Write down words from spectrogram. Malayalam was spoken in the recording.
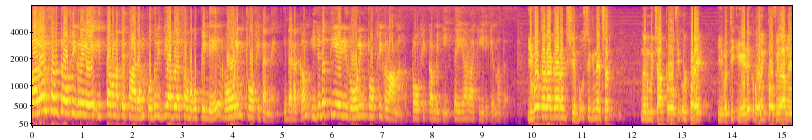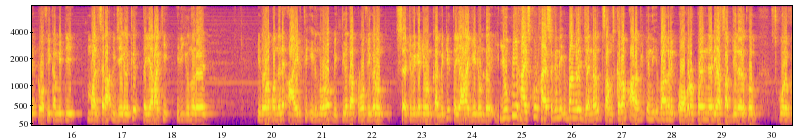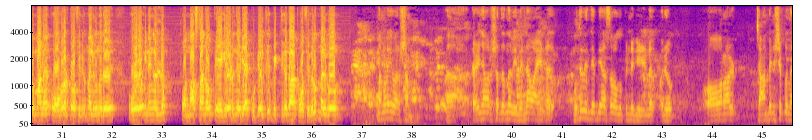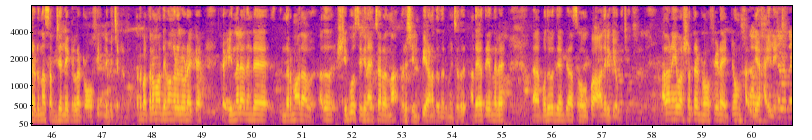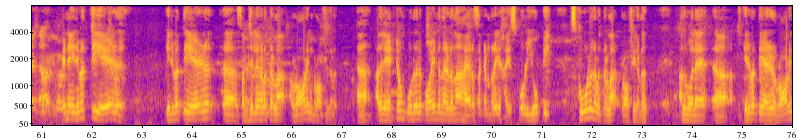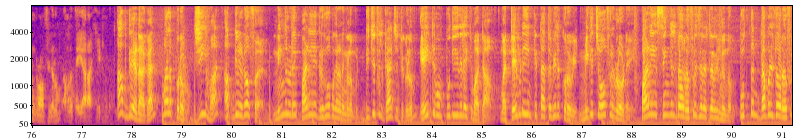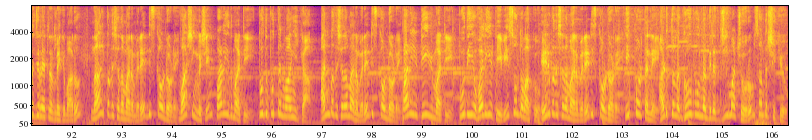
കലോത്സവ ട്രോഫികളിലെ ഇത്തവണത്തെ താരം പൊതുവിദ്യാഭ്യാസ വകുപ്പിന്റെ റോളിംഗ് ട്രോഫി തന്നെ. ഇതടക്കം ഇരുപത്തിയേഴ് റോളിംഗ് ട്രോഫികളാണ് ട്രോഫി കമ്മിറ്റി തയ്യാറാക്കിയിരിക്കുന്നത്. യുവ കലാകാരൻ ഷിബു സിഗ്നേച്ചർ നിർമ്മിച്ച ട്രോഫി ഉൾപ്പെടെ ഇരുപത്തിയേഴ് റോളിംഗ് ട്രോഫികളാണ് ട്രോഫി കമ്മിറ്റി മത്സര വിജയികൾക്ക് തയ്യാറാക്കി ഇരിക്കുന്നത് ഇതോടൊപ്പം തന്നെ ആയിരത്തി ഇരുന്നൂറോളം വ്യക്തിഗത ട്രോഫികളും സർട്ടിഫിക്കറ്റുകളും കമ്മിറ്റി തയ്യാറാക്കിയിട്ടുണ്ട്. U P high school higher secondary വിഭാഗങ്ങളിൽ ജനറൽ സംസ്കൃതം അറബിക് എന്നീ വിഭാഗങ്ങളിൽ ഓവറോൾ പോയിന്റ് നേടിയ സബ് ജില്ലകൾക്കും സ്കൂളുകൾക്കുമാണ് ഓവറോൾ ട്രോഫികൾ നൽകുന്നത്. ഓരോ ഇനങ്ങളിലും ഒന്നാം സ്ഥാനവും എ ഗ്രേഡ് നേടിയ കുട്ടികൾക്ക് വ്യക്തിഗത ട്രോഫികളും നൽകും. നമ്മൾ ഈ വർഷം കഴിഞ്ഞ വർഷത്തു നിന്ന് വിഭിന്നമായിട്ട് പൊതുവിദ്യാഭ്യാസ വകുപ്പിന്റെ കീഴിൽ ഒരു ഓവറോൾ ചാമ്പ്യൻഷിപ്പ് നേടുന്ന സബ്ജക്റ്റിലേക്കുള്ള ട്രോഫി ലഭിച്ചിട്ടുണ്ട്. അത് പത്രമാധ്യമങ്ങളിലൂടെയൊക്കെ ഇന്നലെ അതിന്റെ നിർമ്മാതാവ് അത് ഷിബു സിഗ്നേച്ചർ എന്ന ഒരു ശില്പിയാണ് അത് നിർമ്മിച്ചത്. അദ്ദേഹത്തെ ഇന്നലെ പൊതുവിദ്യാഭ്യാസ വകുപ്പ് ആദരിക്കുകയൊക്കെ ചെയ്തു. അതാണ് ഈ വർഷത്തെ ട്രോഫിയുടെ ഏറ്റവും വലിയ ഹൈലൈറ്റ് പിന്നെ ഇരുപത്തിയേഴ് ഇരുപത്തിയേഴ് സബ് ജില്ലകൾക്കുള്ള റോളിംഗ് ട്രോഫികൾ അതിൽ ഏറ്റവും കൂടുതൽ പോയിന്റ് നേടുന്ന higher secondary high school UP P സ്കൂളുകൾക്കുള്ള ട്രോഫികൾ അതുപോലെ ഇരുപത്തിയേഴ് റോളിംഗ് ട്രോഫികളും നമ്മൾ തയ്യാറാക്കിയിട്ടുണ്ട്. അപ്ഗ്രേഡ് ആകാൻ Malappuram G mart upgrade offer നിങ്ങളുടെ പഴയ ഗൃഹോപകരണങ്ങളും ഡിജിറ്റൽ ഗാഡ്ജറ്റുകളും ഏറ്റവും പുതിയതിലേക്ക് മാറ്റാം. മറ്റെവിടെയും കിട്ടാത്ത വിലക്കുറവിൽ മികച്ച ഓഫറുകളോടെ പഴയ സിംഗിൾ ഡോർ റെഫ്രിജറേറ്ററിൽ നിന്നും പുത്തൻ ഡബിൾ ഡോർ റെഫ്രിജറേറ്ററിലേക്ക് മാറൂ. നാൽപ്പത് ശതമാനം വരെ ഡിസ്കൗണ്ടോടെ വാഷിംഗ് മെഷീൻ പഴയത് മാറ്റി പുതു പുത്തൻ വാങ്ങിക്കാം. അൻപത് ശതമാനം വരെ ഡിസ്കൗണ്ടോടെ പഴയ ടി വി മാറ്റി പുതിയ വലിയ ടി വി സ്വന്തമാക്കൂ. എഴുപത് ശതമാനം വരെ ഡിസ്കൗണ്ടോടെ ഇപ്പോൾ തന്നെ അടുത്തുള്ള ഗോപു നന്ദിലെ ജി മാർട്ട് ഷോറൂം സന്ദർശിക്കൂ.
